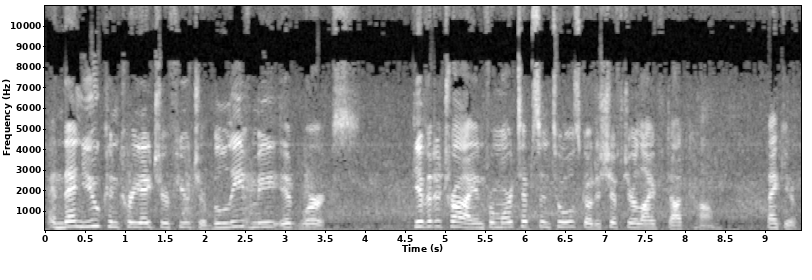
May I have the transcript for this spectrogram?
And then you can create your future. Believe me, it works. Give it a try. And for more tips and tools, go to shiftyourlife.com. Thank you.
